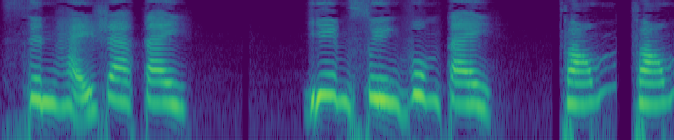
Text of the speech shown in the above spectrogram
xin hãy ra tay. Diêm xuyên vung tay. Phóng, phóng.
